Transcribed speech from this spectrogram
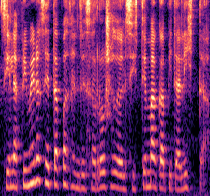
Si en las primeras etapas del desarrollo del sistema capitalista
